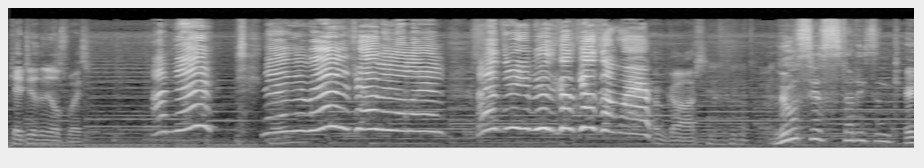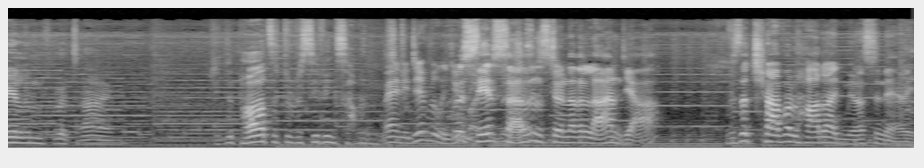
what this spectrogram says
Okay, do the Nils voice. I'm there. I'm three musical skills somewhere. Oh gosh. Lucius studies in Caelin for a time. She departs after receiving summons. Man, he didn't really do much Receive of this. thousands to another land, yeah? He was a travel hard-eyed mercenary.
